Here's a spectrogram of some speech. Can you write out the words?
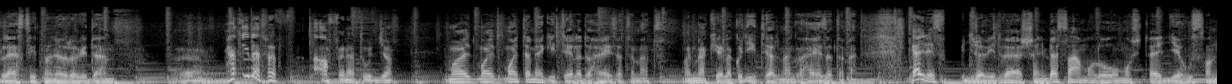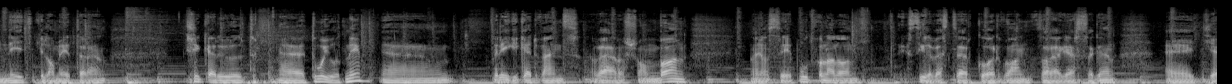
lesz itt nagyon röviden. Hát illetve a fene tudja. Majd, majd, majd te megítéled a helyzetemet. Majd megkérlek, hogy ítéld meg a helyzetemet. Egyrészt egy rövid verseny beszámoló, most egy 24 kilométeren sikerült e, túljutni. E, régi kedvenc városomban, nagyon szép útvonalon, szilveszterkor van Zalaegerszegen egy e,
